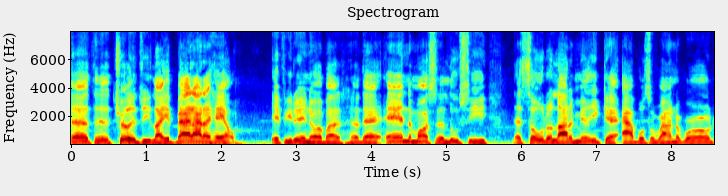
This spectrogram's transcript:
uh, the trilogy like Bat Out of Hell if you didn't know about that, and the Monster Lucy that sold a lot of million albums around the world.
